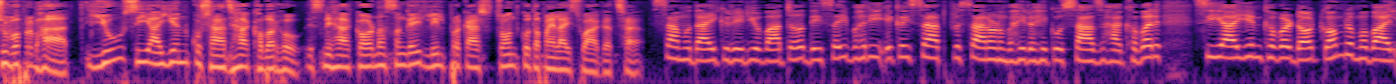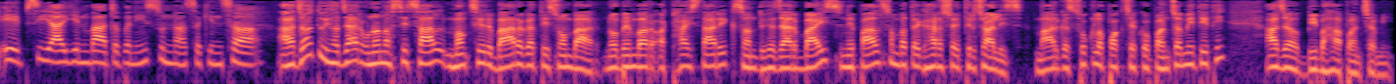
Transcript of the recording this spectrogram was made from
शुभ प्रभात। यो सीआईएन को साझा खबर हो। स्नेहा कर्णसँगै लील प्रकाश चन्दको तपाईँलाई स्वागत छ। सामुदायिक रेडियोबाट देशैभरि एकैसाथ प्रसारण भइरहेको साझा खबर सीआईएन खबर डट कम र मोबाइल एप सीआईएनबाट पनि सुन्न सकिन्छ। आज दुई हजार उनासी साल मंगिर बाह्र गते सोमबार नोभेम्बर अठाइस तारीक सन् दुई हजार बाइस नेपाल सम्बत एघार सय त्रिचालिस मार्ग शुक्ल पक्षको पञ्चमी तिथि आज विवाह पञ्चमी।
